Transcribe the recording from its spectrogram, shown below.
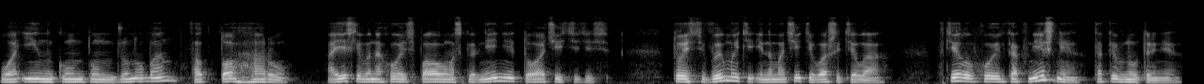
«Ва ин кунтун джунубан фаттохару». А если вы находитесь в половом осквернении, то очиститесь. То есть вымойте и намочите ваши тела. В тело входит как внешнее, так и внутреннее.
